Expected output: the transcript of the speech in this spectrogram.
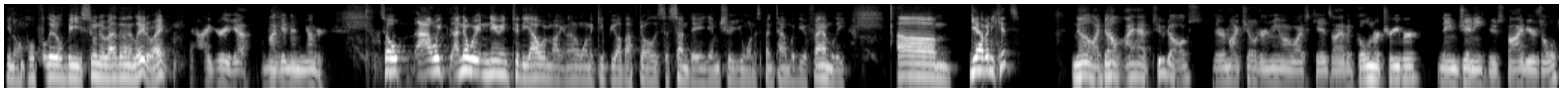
you know, hopefully it'll be sooner rather than later, right? Yeah, I agree. Yeah, I'm not getting any younger. So uh, we, I know we're nearing to the hour mark, and I don't want to keep you up. After all, it's a Sunday, and I'm sure you want to spend time with your family. Um, do you have any kids? No, I don't. I have two dogs. They're my children, me and my wife's kids. I have a golden retriever named Jenny, who's five years old.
